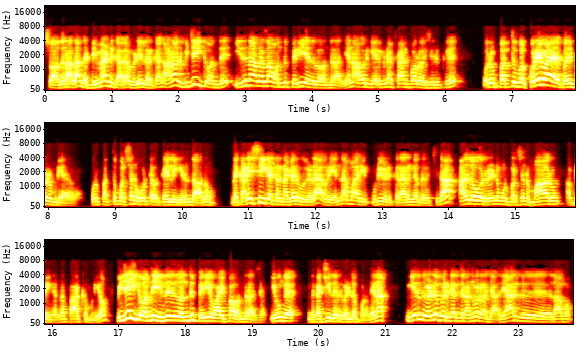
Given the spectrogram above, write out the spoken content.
ஸோ அதனால அந்த டிமாண்டுக்காக வெளியில இருக்காங்க. ஆனால் விஜய்க்கு வந்து இதனாலலாம் வந்து பெரிய இதில் வந்துடாது ஏன்னா அவருக்கு ஏற்கனவே ஃபேன் ஃபாலோவர்ஸ் இருக்கு. ஒரு பத்து per- குறைவா மதிப்பிட முடியாது அவர். ஒரு பத்து பர்சன்ட் ஓட்டு அவர் கையில இருந்தாலும் இந்த கடைசி கட்ட நகர்வுகளை அவர் என்ன மாதிரி முடிவு எடுக்கிறாருங்கிறத வச்சுதான் அதுல ஒரு ரெண்டு மூணு பர்சன்ட் மாறும் அப்படிங்கிறத பார்க்க முடியும். விஜய்க்கு வந்து இது வந்து பெரிய வாய்ப்பா வந்துடாது சார். இவங்க இந்த கட்சியில இருந்து வெளில போனது. ஏன்னா இங்க இருந்து வெளில போயிருக்காரு திரு அன்வர் ராஜா. அது யாருக்கு லாபம்?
